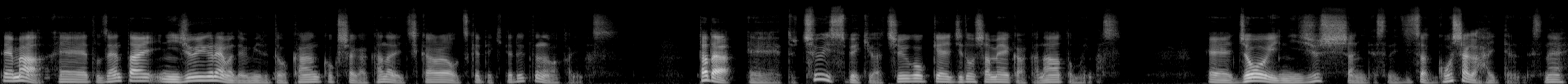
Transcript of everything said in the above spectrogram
でまあ、えー、と全体20位ぐらいまでを見ると韓国車がかなり力をつけてきてるっていうのは分かります。ただ、えー、と注意すべきは中国系自動車メーカーかなと思います。えー、上位20社にですね実は5社が入ってるんですね。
